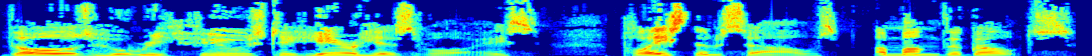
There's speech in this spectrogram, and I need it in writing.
those who refuse to hear his voice place themselves among the goats.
